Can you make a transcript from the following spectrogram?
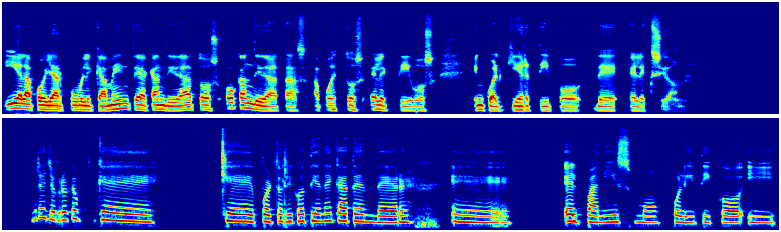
y el apoyar públicamente a candidatos o candidatas a puestos electivos en cualquier tipo de elección. Mira, yo creo que, que, Puerto Rico tiene que atender eh, el panismo político y,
